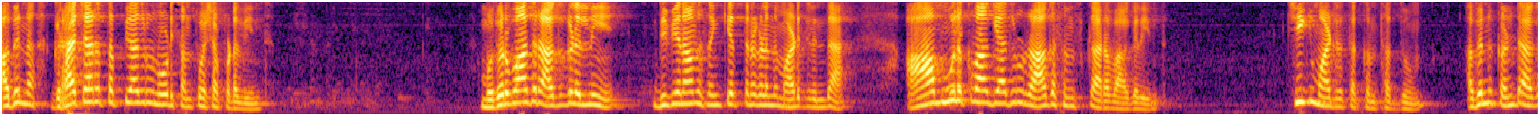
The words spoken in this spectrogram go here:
ಅದನ್ನು ಗ್ರಹಚಾರ ತಪ್ಪಿಯಾದರೂ ನೋಡಿ ಸಂತೋಷ ಪಡಲಿ ಅಂತ. ಮಧುರವಾದ ರಾಗಗಳಲ್ಲಿ ದಿವ್ಯನಾಮ ಸಂಕೀರ್ತನಗಳನ್ನು ಮಾಡಿದ್ರಿಂದ ಆ ಮೂಲಕವಾಗಿ ಆದರೂ ರಾಗ ಸಂಸ್ಕಾರವಾಗಲಿ ಅಂತ. ಹೀಗೆ ಮಾಡಿರತಕ್ಕಂಥದ್ದು. ಅದನ್ನು ಕಂಡಾಗ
